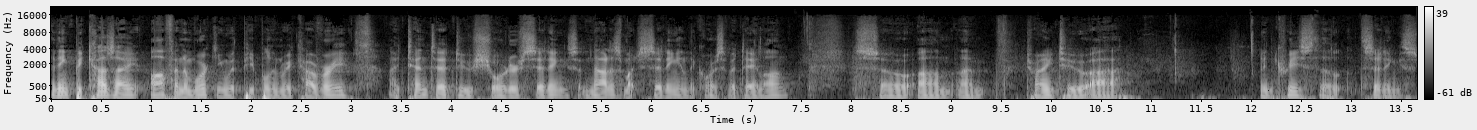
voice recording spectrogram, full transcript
I think because I often am working with people in recovery, I tend to do shorter sittings, not as much sitting in the course of a day long. So um, I'm trying to uh, increase the sittings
